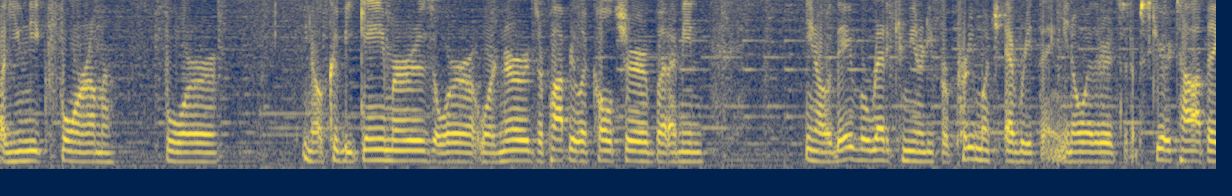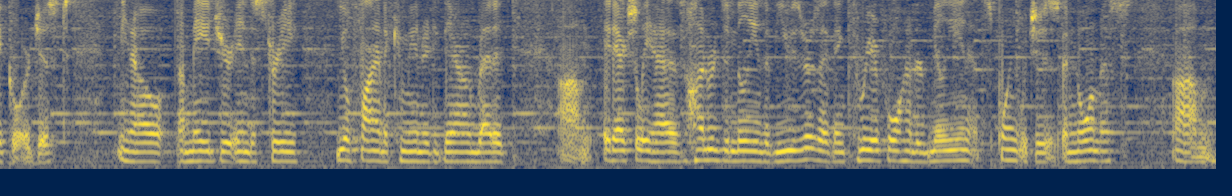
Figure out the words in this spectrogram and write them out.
a unique forum for you know, it could be gamers or, or nerds or popular culture, but I mean, you know, they have a Reddit community for pretty much everything, you know, whether it's an obscure topic or just, you know, a major industry, you'll find a community there on Reddit. Um, it actually has hundreds of millions of users, I think three or four hundred million at this point, which is enormous. Um,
